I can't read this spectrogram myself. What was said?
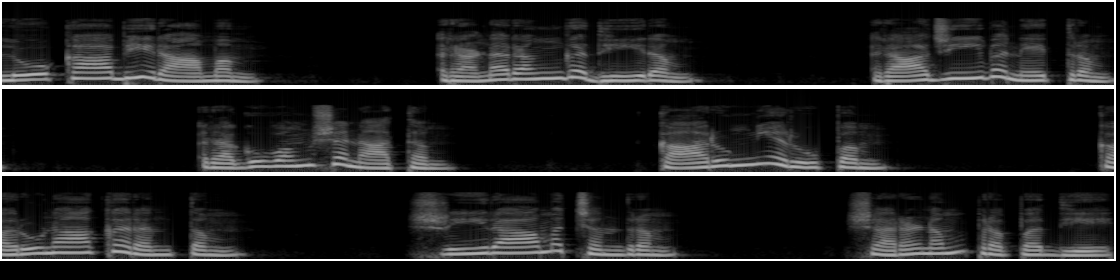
லோகாபிராமம் ரணரங்க தீரம் ராஜீவ நேத்ரம் ரகுவம்சநாதம் காருண்யரூபம் கருணாகரந்தம் ஸ்ரீராமச்சந்திரம் ஷரணம் பிரபத்யே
